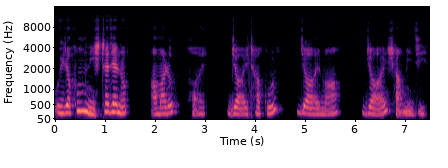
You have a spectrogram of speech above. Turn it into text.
ওই রকম নিষ্ঠা যেন আমারও হয়। জয় ঠাকুর, জয় মা, জয় স্বামীজি।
